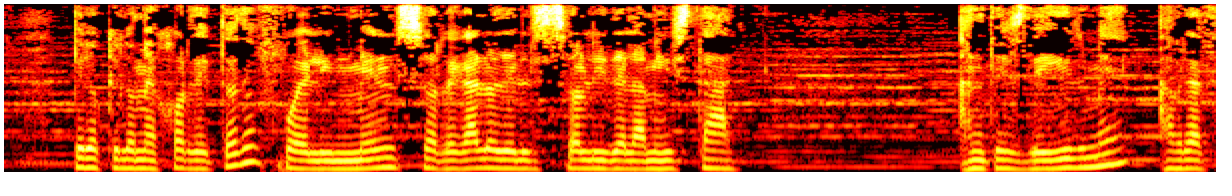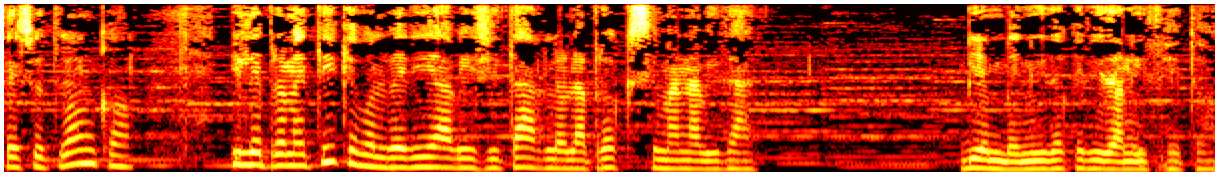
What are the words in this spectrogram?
pero que lo mejor de todo fue el inmenso regalo del sol y de la amistad. Antes de irme, abracé su tronco y le prometí que volvería a visitarlo la próxima Navidad. Bienvenido, querido Aniceto.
